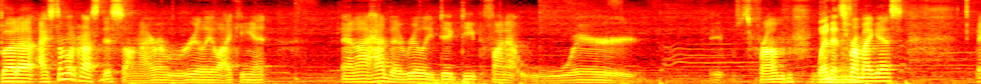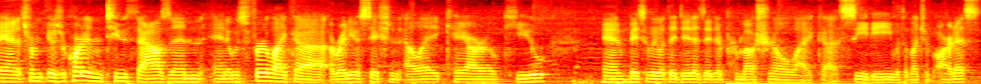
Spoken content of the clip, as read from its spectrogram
But uh, I stumbled across this song. and I remember really liking it, and I had to really dig deep to find out where it was from, when it's from, I guess. And it's from. It was recorded in 2000, and it was for like a, a radio station in LA, KROQ. And basically, what they did is they did a promotional like uh, CD with a bunch of artists.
